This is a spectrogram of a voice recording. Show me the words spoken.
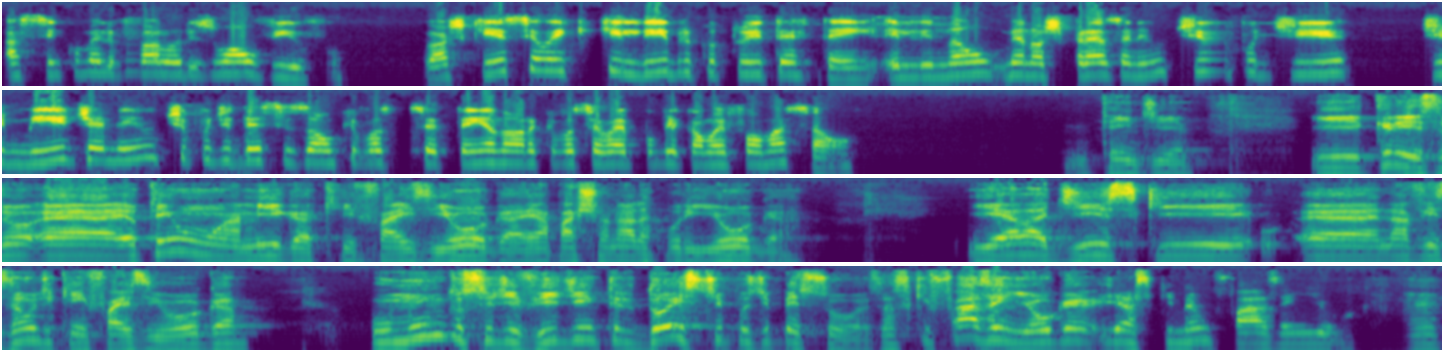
assim como ele valoriza um ao vivo. Eu acho que esse é o equilíbrio que o Twitter tem. Ele não menospreza nenhum tipo de, de mídia, nenhum tipo de decisão que você tenha na hora que você vai publicar uma informação. Entendi. E, Cris, eu, é, eu tenho uma amiga que faz yoga, é apaixonada por yoga, e ela diz que, é, na visão de quem faz yoga, o mundo se divide entre dois tipos de pessoas: as que fazem yoga e as que não fazem yoga. Né?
